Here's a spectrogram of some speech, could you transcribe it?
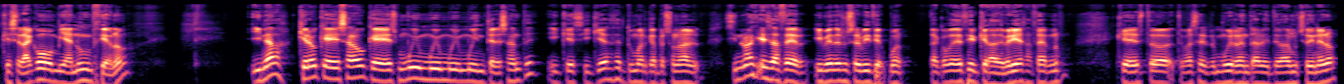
que será como mi anuncio, ¿no? Y nada, creo que es algo que es muy, muy, muy, muy interesante y que si quieres hacer tu marca personal, si no la quieres hacer y vendes un servicio, bueno, te acabo de decir que la deberías hacer, ¿no? Que esto te va a ser muy rentable y te va a dar mucho dinero.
